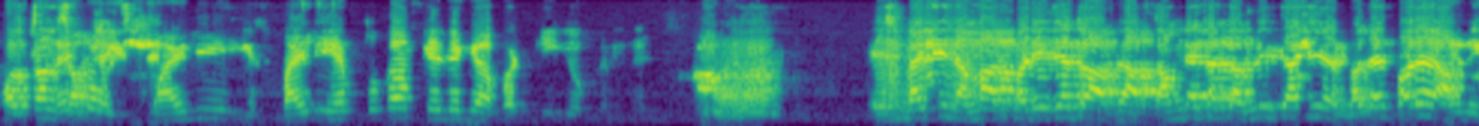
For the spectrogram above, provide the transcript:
પર્સનલ સબ્જેક્ટ ઇસ્માઇલી ઇસ્માઇલી એમ શું કામ કે છે કે આ ભટકી ગયો કરી ઇસ્માઇલી નમાઝ પડી છે તો તમને તો તકલીફ થાય છે. બધે પડે આપણે.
